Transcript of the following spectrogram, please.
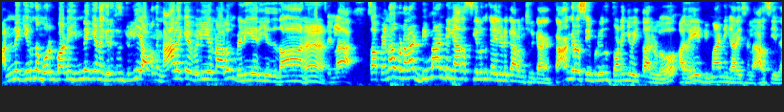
அன்னைக்கு இருந்த முரண்பாடு இன்னைக்கு எனக்கு இருக்குதுன்னு சொல்லி அவங்க நாளைக்கே வெளியேறினாலும் வெளியேறியதுதான். ஆ. சரிங்களா? சோ அப்ப என்ன பண்ணா டிமாண்டிங் அரசியல் வந்து கையில் எடுக்க ஆரம்பிச்சிருக்காங்க. காங்கிரஸ் எப்படி வந்து தொடங்கி வைத்தார்களோ அதே டிமாண்டிங் அரசியல் அரசியல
